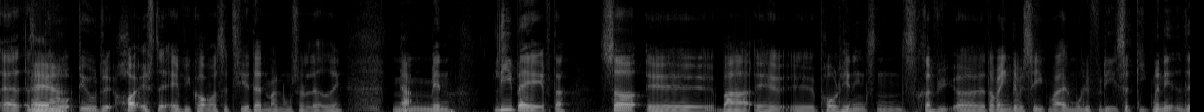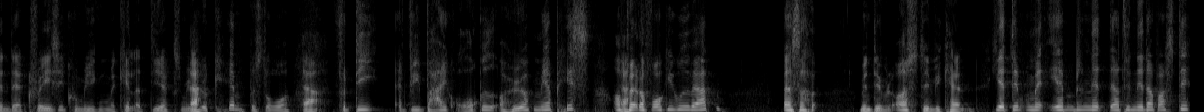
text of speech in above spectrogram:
er altså, Ja, ja. Det, er jo, det er jo det højeste, at vi kommer satire Danmark nogensinde lavet. Ikke? Ja. Men lige bagefter, så øh, var øh, øh, Paul Henningsens revyer, der var ingen, der ville se dem og alt muligt, fordi så gik man ind i den der crazy-komikken med Kjeld og Dirk, som jo Ja. blev kæmpe store, Ja. fordi at vi bare ikke orkede at høre mere pis om, ja. hvad der foregik ud i verden. Altså, Men det er vel også det, vi kan. Ja, det, men, ja, net, og det er netop også det.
